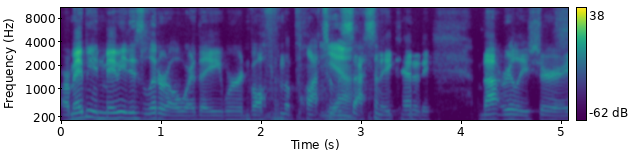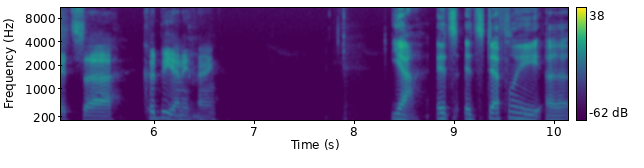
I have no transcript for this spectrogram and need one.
or maybe maybe it is literal where they were involved in the plot to Yeah. assassinate kennedy. I'm not really sure. It's uh could be anything. Yeah it's it's definitely uh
